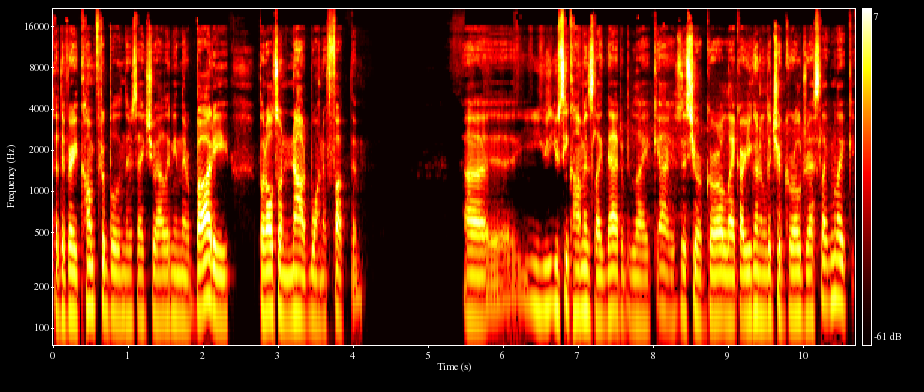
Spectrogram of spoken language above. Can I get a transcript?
that they're very comfortable in their sexuality in their body but also not want to fuck them. Uh, you you see comments like that, like, ah, "Is this your girl? Like, are you gonna let your girl dress like?" I'm like,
